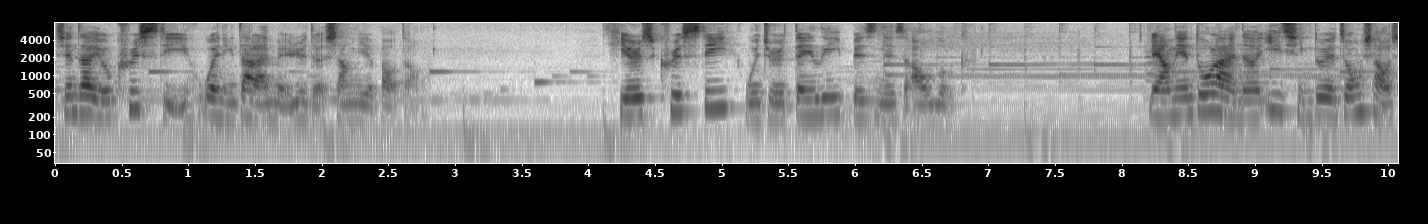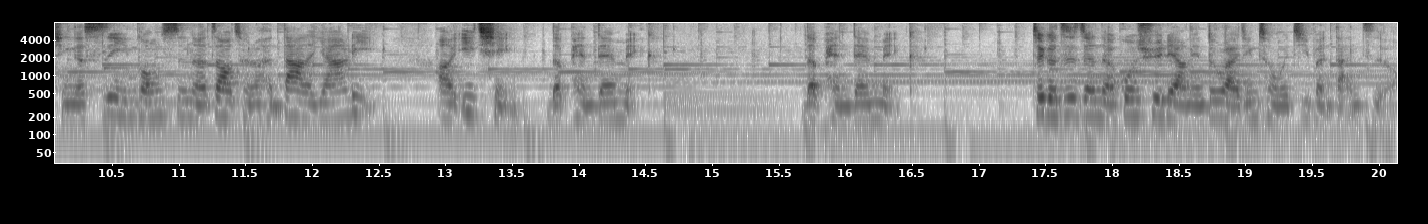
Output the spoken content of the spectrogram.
现在由 Christy 为您带来每日的商业报道。Here's Christy with your daily business outlook。两年多来呢，疫情对中小型的私营公司呢造成了很大的压力。啊，疫情 the pandemic，the pandemic 这个字真的过去两年多来已经成为基本单字了。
